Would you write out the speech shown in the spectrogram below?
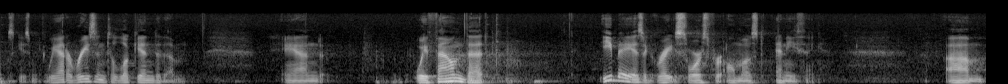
excuse me. We had a reason to look into them, and we found that eBay is a great source for almost anything. Um,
